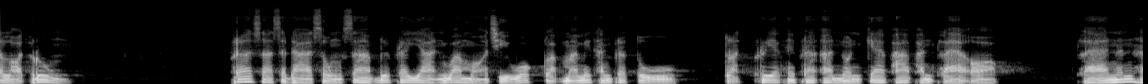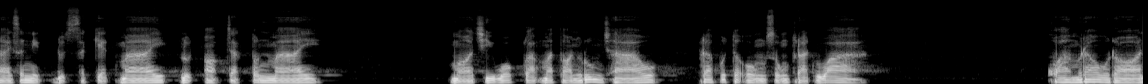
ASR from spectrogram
ตลอดรุ่ง พระศาสดาทรงทราบด้วยพระญาณว่าหมอชีวกกลับมาไม่ทันประตู ตรัสเรียกให้พระอานนท์แก้ผ้าพันแผลออก แผลนั้นหายสนิทดุดสะเก็ดไม้หลุดออกจากต้นไม้ หมอชีวกกลับมาตอนรุ่งเช้า พระพุทธองค์ทรงตรัสว่า ความเร่าร้อน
